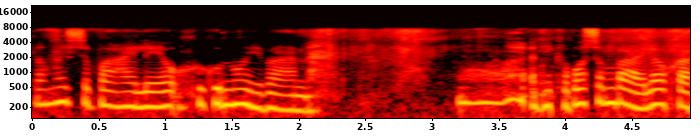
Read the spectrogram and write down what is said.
เราไม่สบายแล้วคือคุณนุ่ยวานน่ะโอ้ยอันนี้ก็บ่สบายแล้วค่ะ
